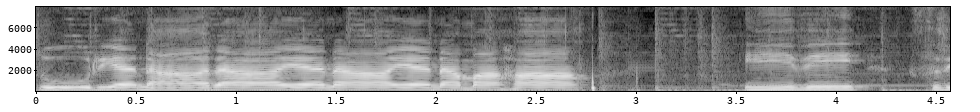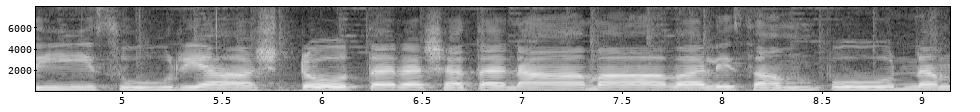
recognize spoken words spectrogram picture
సూర్యనారాయణాయ నమ. ఇది శ్రీ సూర్యాష్టోత్తర శతనామావళి సంపూర్ణం.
